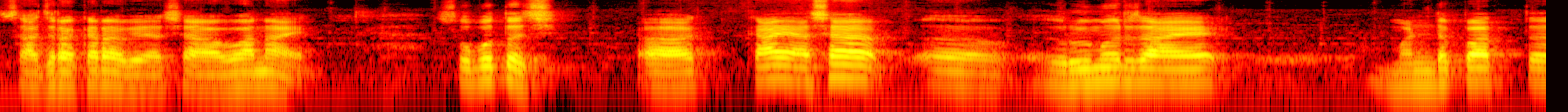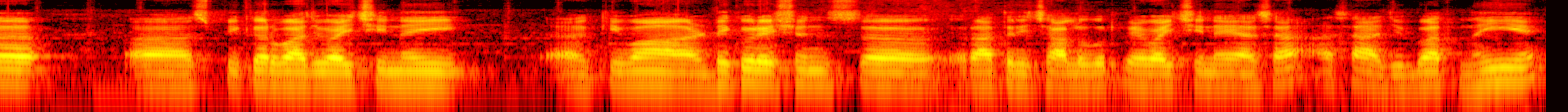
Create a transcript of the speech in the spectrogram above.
साजरा करावे अशा आव्हान आहे. सोबतच काय अशा रुमर्स आहे मंडपात स्पीकर वाजवायची नाही किंवा डेकोरेशन्स रात्री चालू ठेवायची नाही अशा अशा अजिबात नाही आहे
